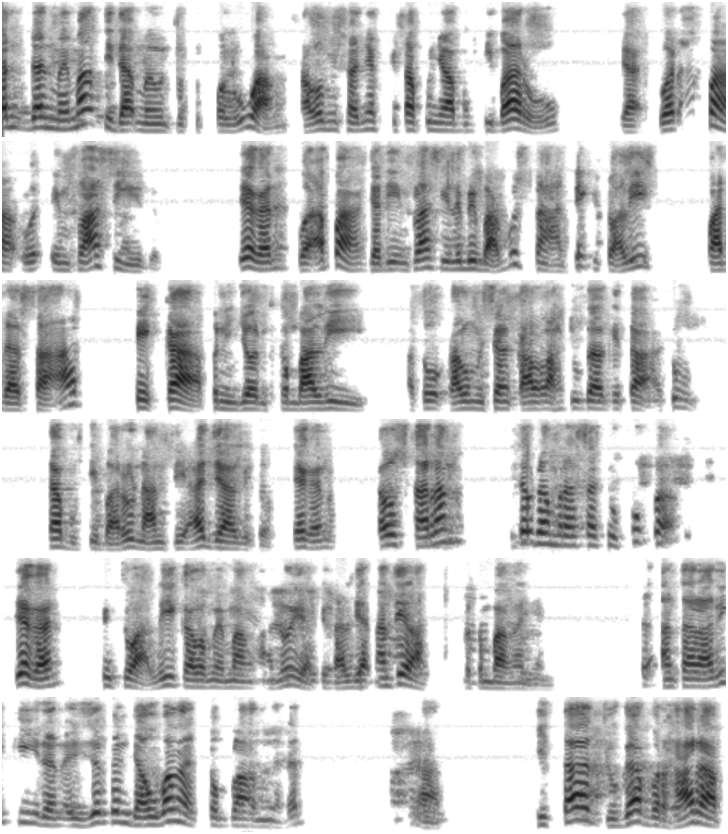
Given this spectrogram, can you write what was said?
dan dan memang tidak menutup peluang. Kalau misalnya kita punya bukti baru ya buat apa inflasi gitu? Ya kan? Buat apa? Jadi inflasi lebih bagus nanti kecuali pada saat PK peninjauan kembali atau kalau misalnya kalah juga kita itu kita bukti baru nanti aja gitu. Ya kan? Kalau sekarang kita udah merasa cukup kok. Ya kan? Kecuali kalau memang anu ya kita lihat nanti lah perkembangannya. Antara Ricky dan Ezer kan jauh banget komplainnya kan. Nah kita juga berharap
